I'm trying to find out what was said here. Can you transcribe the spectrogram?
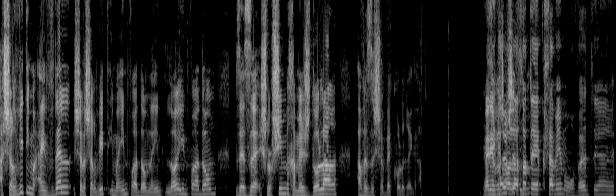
השרביט עם, ההבדל של השרביט עם האינפרה אדום ללא אינפרה אדום, זה איזה 35 דולר, אבל זה שווה כל רגע. ואני חושב ש- לעשות אה, קסמים, הוא עובד אה,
